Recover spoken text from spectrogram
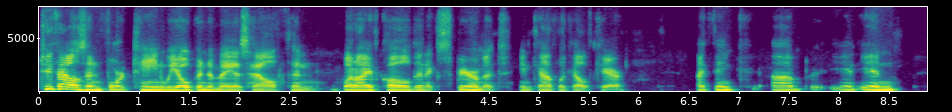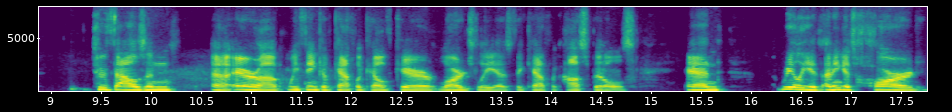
2014, we opened Emmaus Health and what I've called an experiment in Catholic healthcare. I think uh, in, in 2000, uh, era, we think of Catholic healthcare largely as the Catholic hospitals. And really, I think it's hard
